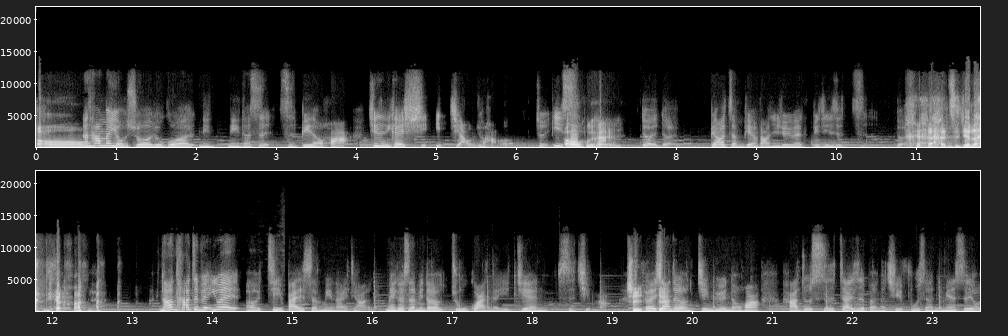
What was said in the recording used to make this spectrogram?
哦，那他们有说，如果你你的是纸币的话，其实你可以洗一角就好了，就是一洗。哦，okay. 对对，不要整片放进去，因为毕竟是纸，对，直接烂掉。然后他这边因为呃祭拜神明来讲，每个神明都有主管的一件事情嘛，是。对，像这种金运的话，它就是在日本的七福神里面是有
